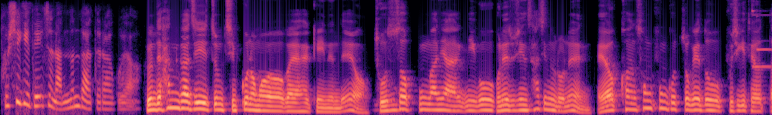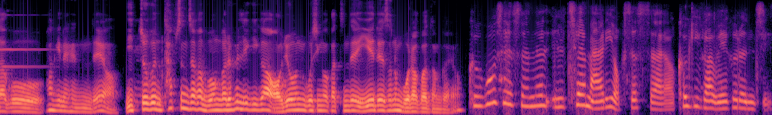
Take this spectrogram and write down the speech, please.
부식이 되진 않는다더라고요. 그런데 한 가지 좀 짚고 넘어가야 할 게 있는데요. 조수석뿐만이 아니고 보내주신 사진으로는 에어컨 송풍구 쪽에도 부식이 되었다고 확인을 했는데요. 이쪽은 탑승자가 무언가를 흘리기가 어려운 곳인 것 같은데 이에 대해서는 뭐라고 하던가요? 그곳에서는 일체 말이 없었어요. 거기가 왜 그런지.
